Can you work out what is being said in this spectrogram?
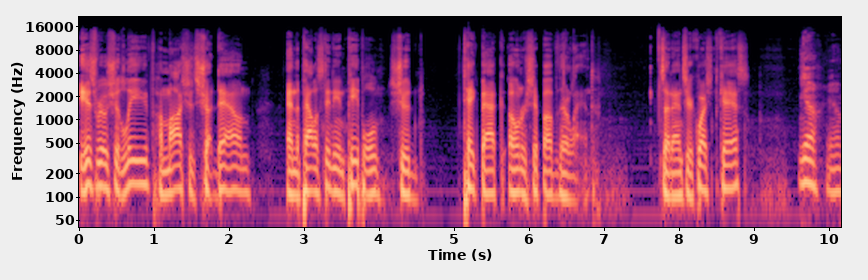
Israel should leave, Hamas should shut down, and the Palestinian people should take back ownership of their land. Does that answer your question, Cass? Yeah, yeah.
